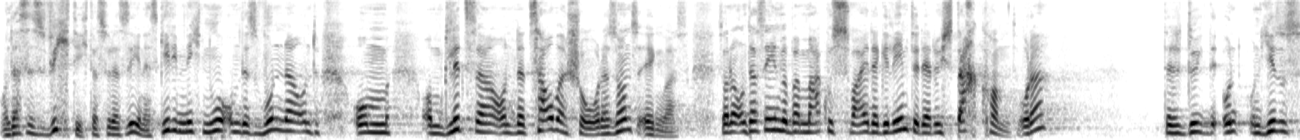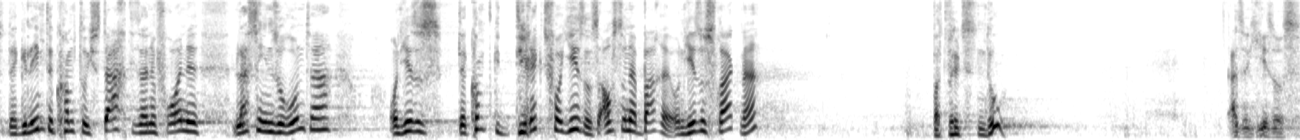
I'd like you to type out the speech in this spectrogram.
Und das ist wichtig, dass wir das sehen. Es geht ihm nicht nur um das Wunder und um, um Glitzer und eine Zaubershow oder sonst irgendwas, sondern, und das sehen wir bei Markus 2, der Gelähmte, der durchs Dach kommt, oder? Der, und, und Jesus, der Gelähmte kommt durchs Dach, die, seine Freunde lassen ihn so runter und Jesus, der kommt direkt vor Jesus auf so einer Barre und Jesus fragt, na, was willst denn du? Also Jesus,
